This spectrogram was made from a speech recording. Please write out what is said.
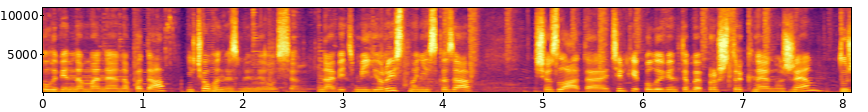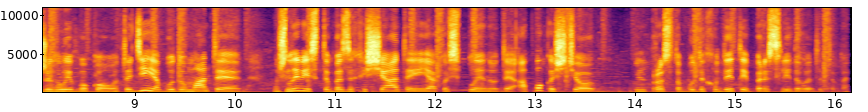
коли він на мене нападав, нічого не змінилося. Навіть мій юрист мені сказав, що злата, тільки коли він тебе проштрикне ножем дуже глибоко, тоді я буду мати можливість тебе захищати і якось вплинути. А поки що він просто буде ходити і переслідувати тебе.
